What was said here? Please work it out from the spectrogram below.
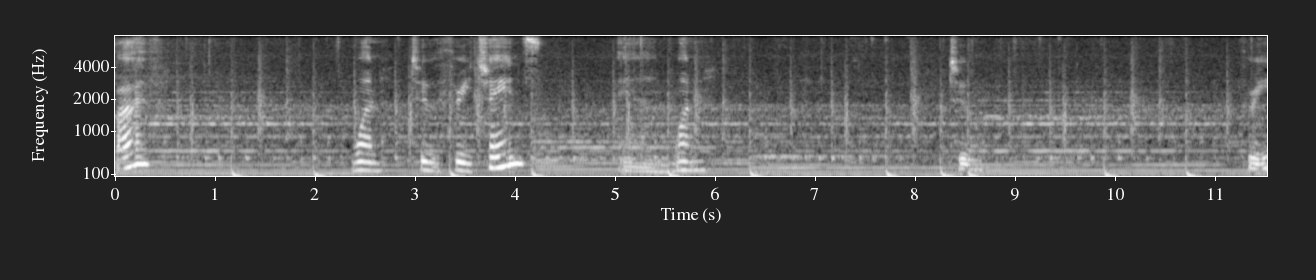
Five. One, two, three chains, and one, two, three,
